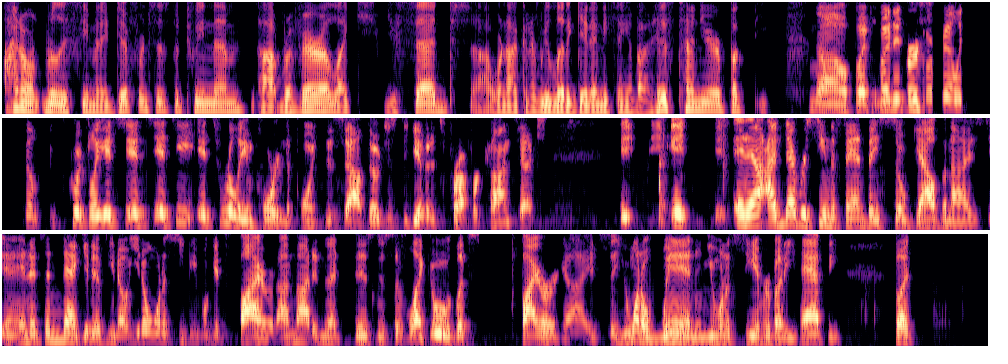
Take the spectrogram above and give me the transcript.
I don't really see many differences between them. Uh, Rivera, like you said, uh, we're not going to relitigate anything about his tenure, but uh, no, but but it's first... really quickly. It's it's it's it's really important to point this out, though, just to give it its proper context. It it and I've never seen the fan base so galvanized, and it's a negative. You know, you don't want to see people get fired. I'm not in that business of like, oh, let's fire a guy. It's you want to win and you want to see everybody happy, but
